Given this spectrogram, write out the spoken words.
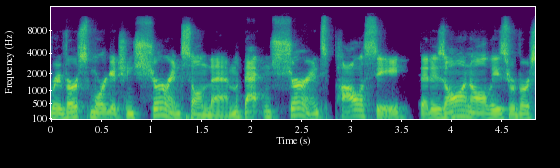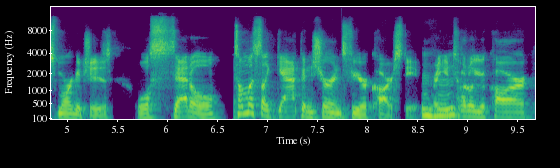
reverse mortgage insurance on them. That insurance policy that is on all these reverse mortgages will settle. It's almost like gap insurance for your car, Steve. Mm-hmm. Right? You mm-hmm. total your car,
